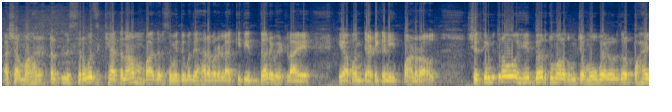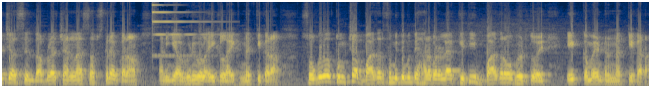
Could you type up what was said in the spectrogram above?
अशा महाराष्ट्रातील सर्वच ख्यातनाम बाजार समितीमध्ये हरभऱ्याला किती दर भेटला आहे हे आपण त्या ठिकाणी पाहणार आहोत. शेतकरी मित्रांनो हो, हे दर तुम्हाला तुमच्या मोबाईलवर जर पाहायचे असेल तर आपल्या चॅनलला सबस्क्राईब करा आणि या व्हिडिओला एक लाईक नक्की करा. सोबतच तुमच्या बाजार समितीमध्ये हरभऱ्याला किती बाजारभाव भेटतोय एक कमेंट नक्की करा.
